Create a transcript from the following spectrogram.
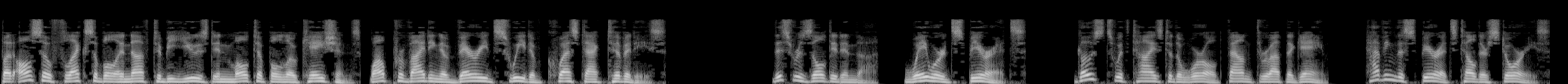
but also flexible enough to be used in multiple locations, while providing a varied suite of quest activities." This resulted in the «wayward spirits» ghosts with ties to the world found throughout the game. Having the spirits tell their stories,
